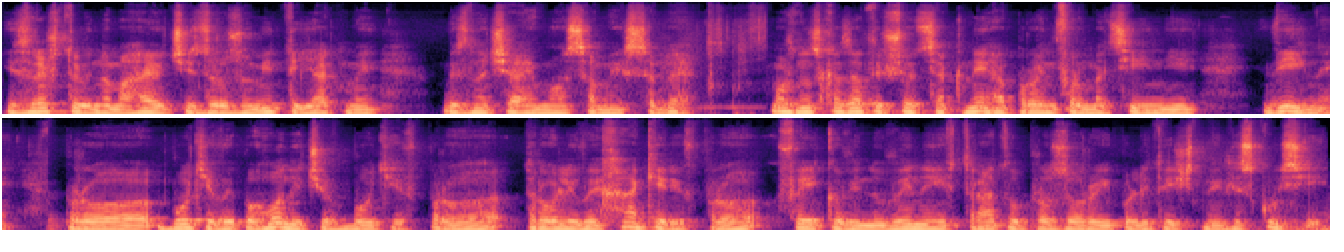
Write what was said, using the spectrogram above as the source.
і зрештою намагаючись зрозуміти, як ми визначаємо самих себе. Можна сказати, що ця книга про інформаційні війни, про ботів і погоничів ботів, про тролів і хакерів, про фейкові новини і втрату прозорої політичної дискусії.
